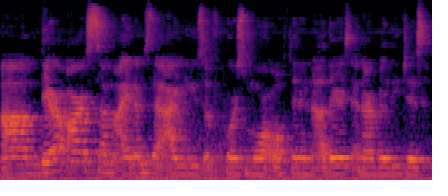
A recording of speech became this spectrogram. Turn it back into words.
Um, there are some items that I use of course more often than others and I really just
